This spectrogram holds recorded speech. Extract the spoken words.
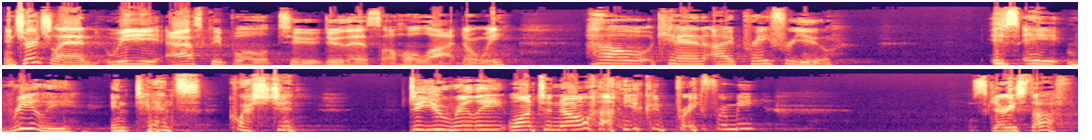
In Churchland, we ask people to do this a whole lot, don't we? How can I pray for you? Is a really intense question. Do you really want to know how you can pray for me? Scary stuff.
